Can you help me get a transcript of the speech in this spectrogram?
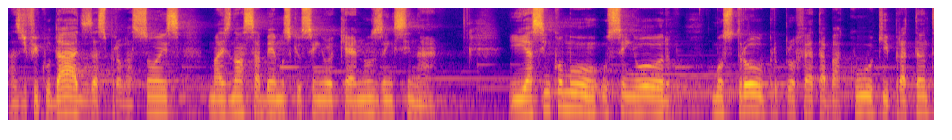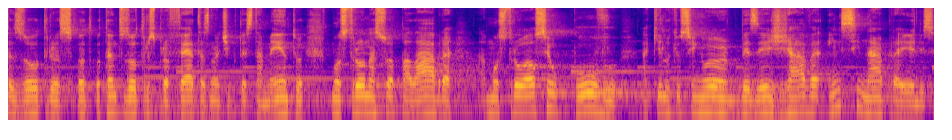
as dificuldades, as provações, mas nós sabemos que o Senhor quer nos ensinar. E assim como o Senhor mostrou para o profeta Abacuque para tantos outros, tantos outros profetas no Antigo Testamento, mostrou na sua palavra mostrou ao seu povo aquilo que o Senhor desejava ensinar para eles.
